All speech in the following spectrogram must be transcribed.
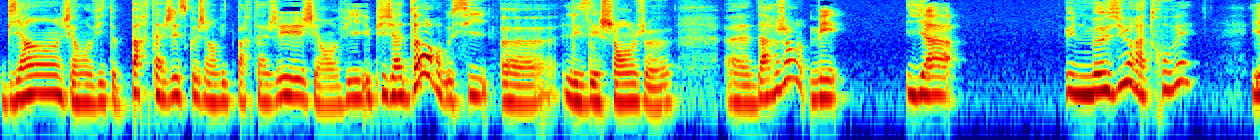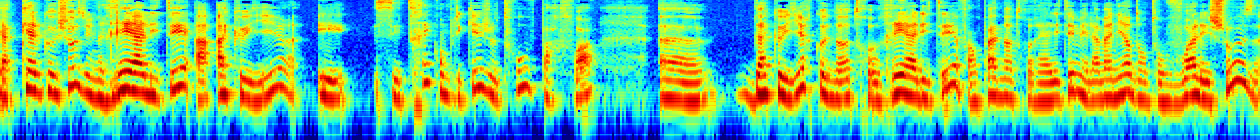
bien, j'ai envie de partager ce que j'ai envie de partager, j'ai envie... Et puis j'adore aussi euh, les échanges d'argent, mais il y a une mesure à trouver. Il y a quelque chose, une réalité à accueillir et c'est très compliqué, je trouve, parfois, d'accueillir que notre réalité, enfin pas notre réalité, mais la manière dont on voit les choses,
